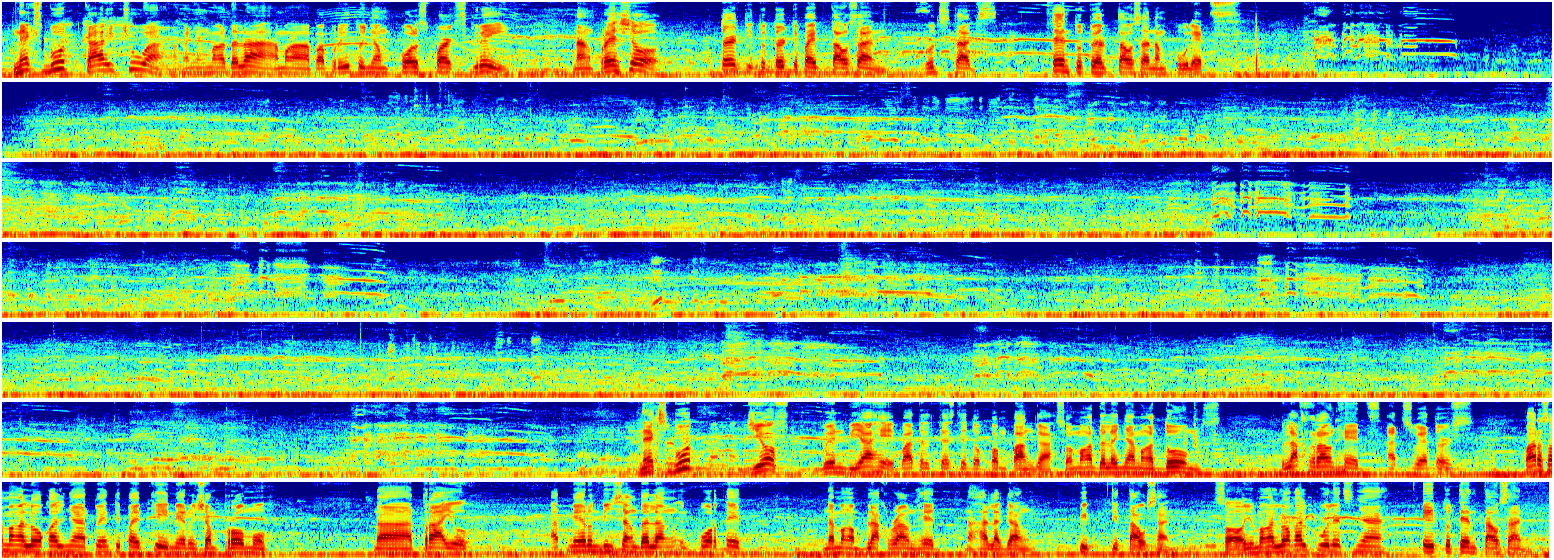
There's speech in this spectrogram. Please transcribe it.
Next boot, Kari Chua. Ang kanyang mga dala, ang mga paborito niyang Paul Sparks Gray. Ng presyo, 30 to 35,000. Brood stags, 10 to 12,000 ang pullets. Next boot, Geoff Buen Biyahe, Battle Tested of Pampanga. So mga dala niya, mga domes, black round heads at sweaters. Para sa mga local niya, 25k, meron siyang promo na tryo. At meron din siyang dalang imported na mga black round head na halagang 50,000. So yung mga local pullets niya, 8 to 10,000.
